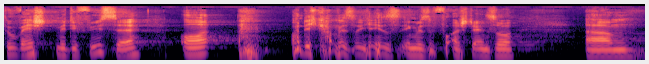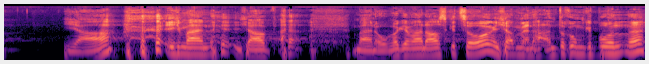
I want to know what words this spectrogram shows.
du wäschst mir die Füße. Und, und ich kann mir so Jesus irgendwie so vorstellen, so, ähm, ja, ich meine, ich habe mein Obergewand ausgezogen, ich habe mein Handtuch umgebunden.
